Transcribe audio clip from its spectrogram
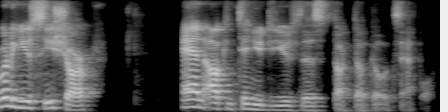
We're going to use C Sharp, and I'll continue to use this DuckDuckGo example.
